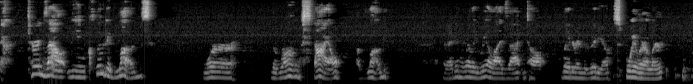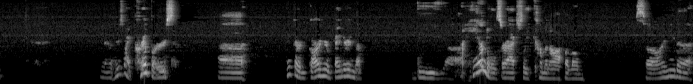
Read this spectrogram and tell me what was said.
turns out the included lugs were the wrong style of lug I didn't really realize that until later in the video. Spoiler alert. Now, here's my crimpers. Uh, I think they're Gardner Bender, and the the uh, handles are actually coming off of them. So I need a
